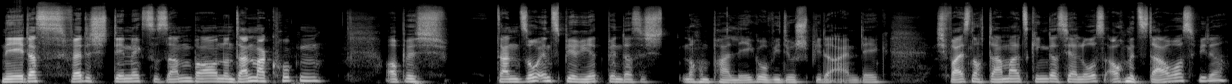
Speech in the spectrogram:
Nee, das werde ich demnächst zusammenbauen und dann mal gucken, ob ich dann so inspiriert bin, dass ich noch ein paar Lego-Videospiele einlege. Ich weiß noch, damals ging das ja los, auch mit Star Wars wieder.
